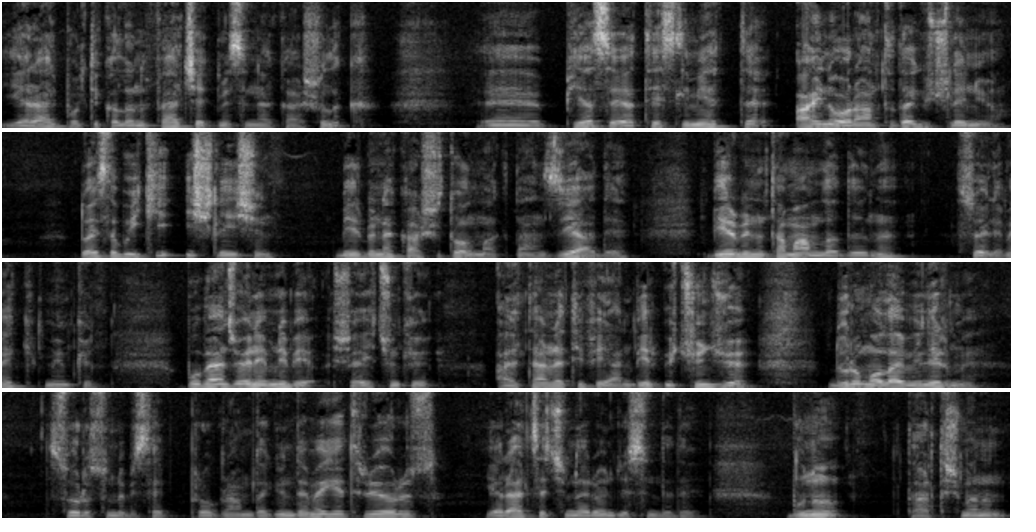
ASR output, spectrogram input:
yerel politikalarını felç etmesine karşılık e, piyasaya teslimiyet de aynı orantıda güçleniyor. Dolayısıyla bu iki işleyişin birbirine karşıt olmaktan ziyade birbirini tamamladığını söylemek mümkün. Bu bence önemli bir şey çünkü alternatifi yani bir üçüncü durum olabilir mi sorusunu biz hep programda gündeme getiriyoruz. Yerel seçimler öncesinde de bunu tartışmanın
